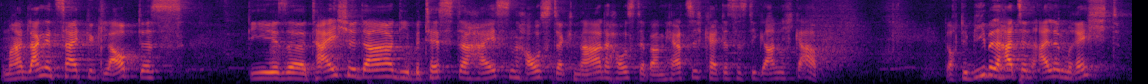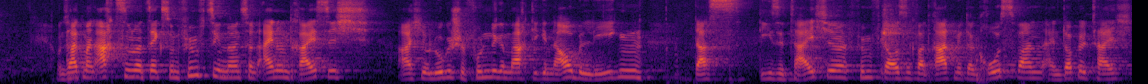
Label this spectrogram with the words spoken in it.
Und man hat lange Zeit geglaubt, dass diese Teiche da, die Bethesda heißen, Haus der Gnade, Haus der Barmherzigkeit, dass es die gar nicht gab. Doch die Bibel hatte in allem recht. Und so hat man 1856 und 1931 archäologische Funde gemacht, die genau belegen, dass diese Teiche 5000 Quadratmeter groß waren, ein Doppelteich,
